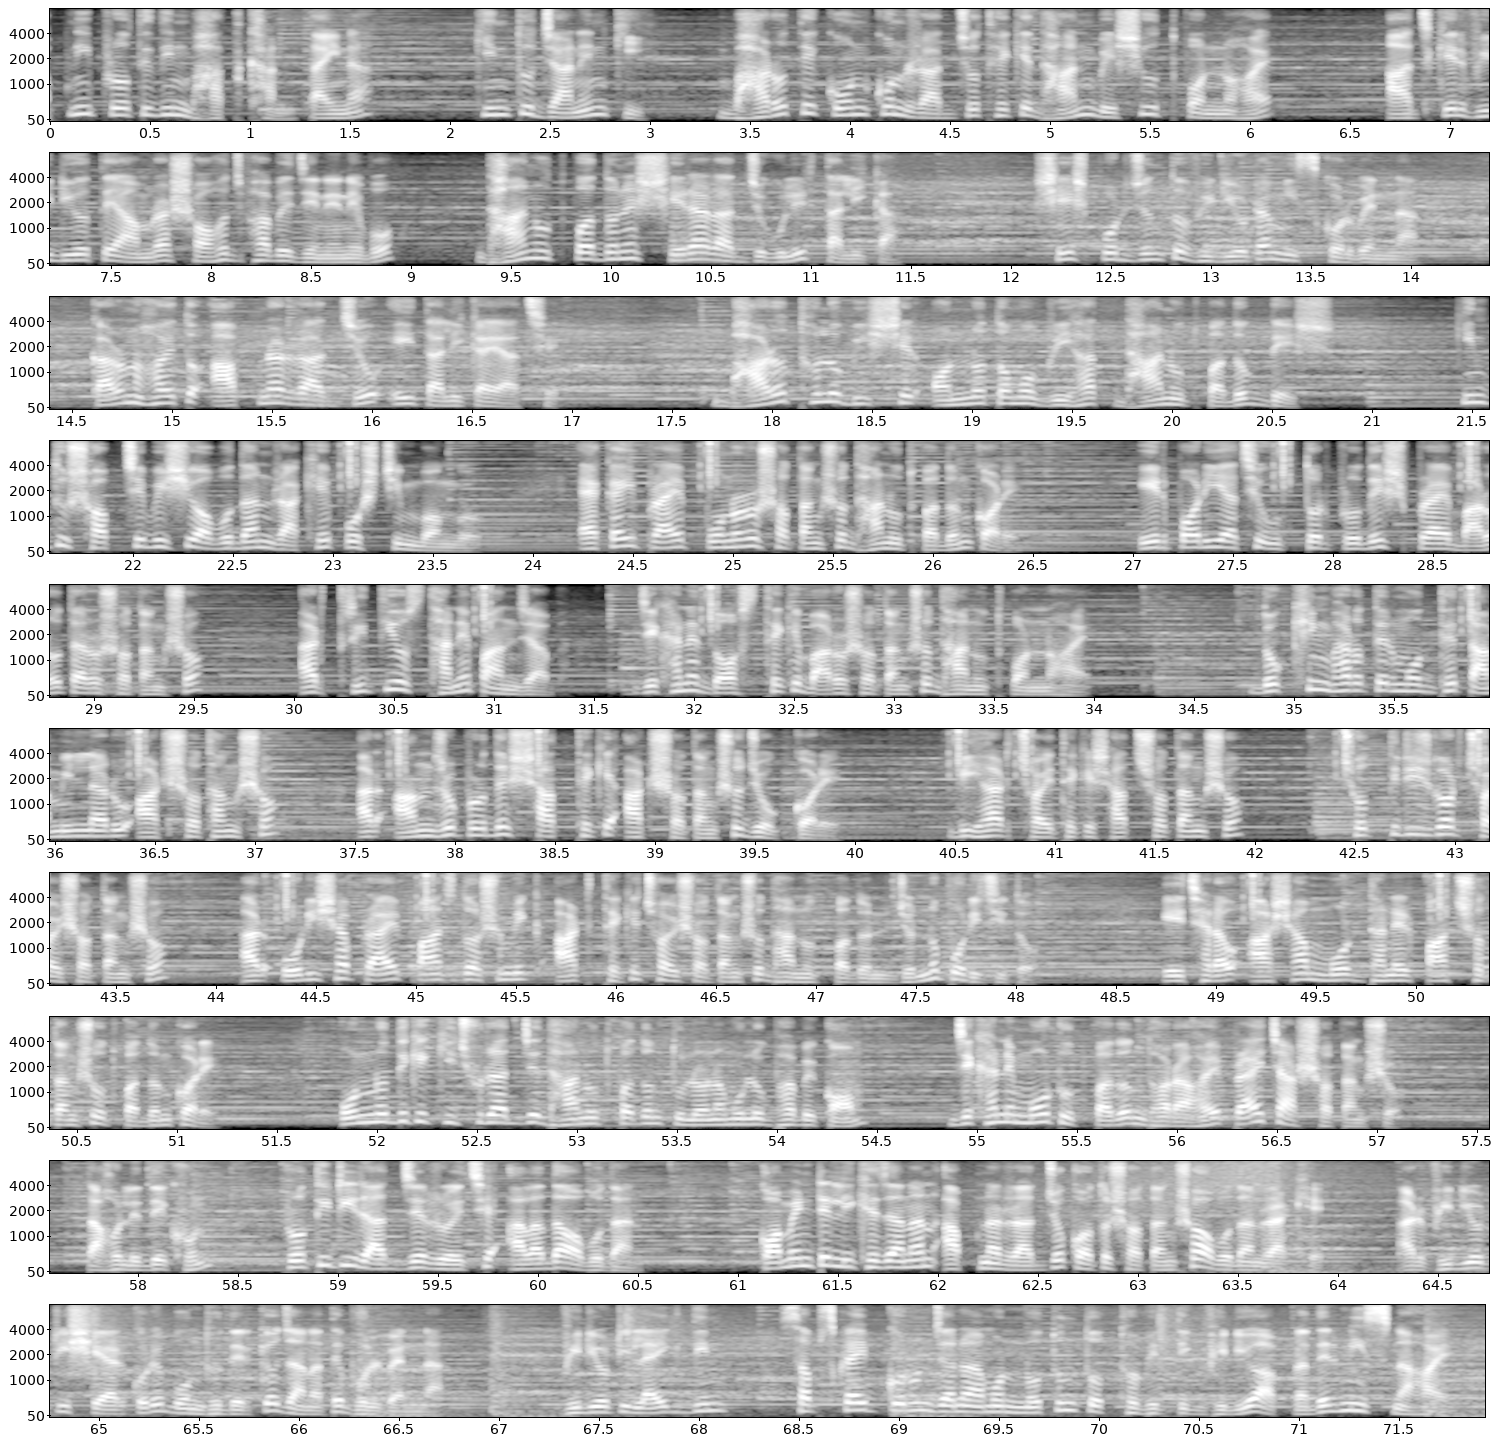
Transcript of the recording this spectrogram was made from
আপনি প্রতিদিন ভাত খান, তাই না? কিন্তু জানেন কি, ভারতে কোন কোন রাজ্য থেকে ধান বেশি উৎপন্ন হয়? আজকের ভিডিওতে আমরা সহজভাবে জেনে নেব ধান উৎপাদনের সেরা রাজ্যগুলির তালিকা। শেষ পর্যন্ত ভিডিওটা মিস করবেন না, কারণ হয়তো আপনার রাজ্যও এই তালিকায় আছে। ভারত হলো বিশ্বের অন্যতম বৃহৎ ধান উৎপাদক দেশ, কিন্তু সবচেয়ে বেশি অবদান রাখে পশ্চিমবঙ্গ। একাই প্রায় পনেরো শতাংশ ধান উৎপাদন করে। এরপরই আছে উত্তরপ্রদেশ প্রায় বারো তেরো শতাংশ আর তৃতীয় স্থানে পাঞ্জাব, যেখানে দশ থেকে বারো শতাংশ ধান উৎপন্ন হয়। দক্ষিণ ভারতের মধ্যে তামিলনাড়ু আট শতাংশ আর অন্ধ্রপ্রদেশ সাত থেকে আট শতাংশ যোগ করে। বিহার ছয় থেকে সাত শতাংশ, ছত্তিশগড় ছয় শতাংশ আর ওড়িশা প্রায় পাঁচ দশমিক আট থেকে ছয় শতাংশ ধান উৎপাদনের জন্য পরিচিত। এছাড়াও আসাম মোট ধানের পাঁচ শতাংশ উৎপাদন করে। অন্যদিকে কিছু রাজ্যে ধান উৎপাদন তুলনামূলকভাবে কম, যেখানে মোট উৎপাদন ধরা হয় প্রায় চার শতাংশ। তাহলে দেখুন প্রতিটি রাজ্যের রয়েছে আলাদা অবদান। কমেন্টে লিখে জানান আপনার রাজ্য কত শতাংশ অবদান রাখে। আর ভিডিওটি শেয়ার করে বন্ধুদেরকেও জানাতে ভুলবেন না। ভিডিওটি লাইক দিন, সাবস্ক্রাইব করুন যেন এমন নতুন তথ্যভিত্তিক ভিডিও আপনাদের মিস না হয়।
